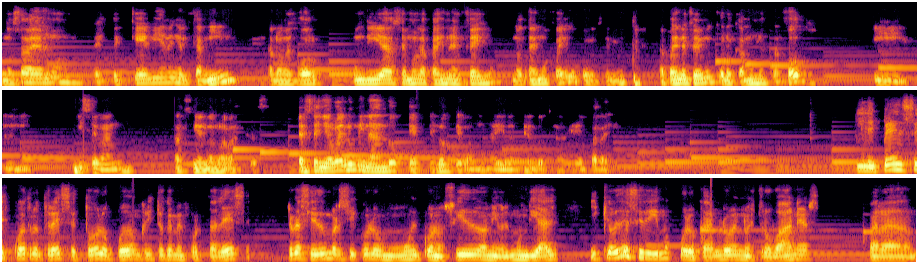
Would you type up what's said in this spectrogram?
no sabemos este, qué viene en el camino, a lo mejor un día hacemos la página en Facebook, no tenemos Facebook, pero la página en Facebook y colocamos nuestras fotos y, y se van haciendo nuevas cosas. El Señor va iluminando qué es lo que vamos a ir haciendo cada día para ello. Filipenses 4:13, todo lo puedo en Cristo que me fortalece. Creo que ha sido un versículo muy conocido a nivel mundial y que hoy decidimos colocarlo en nuestros banners para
